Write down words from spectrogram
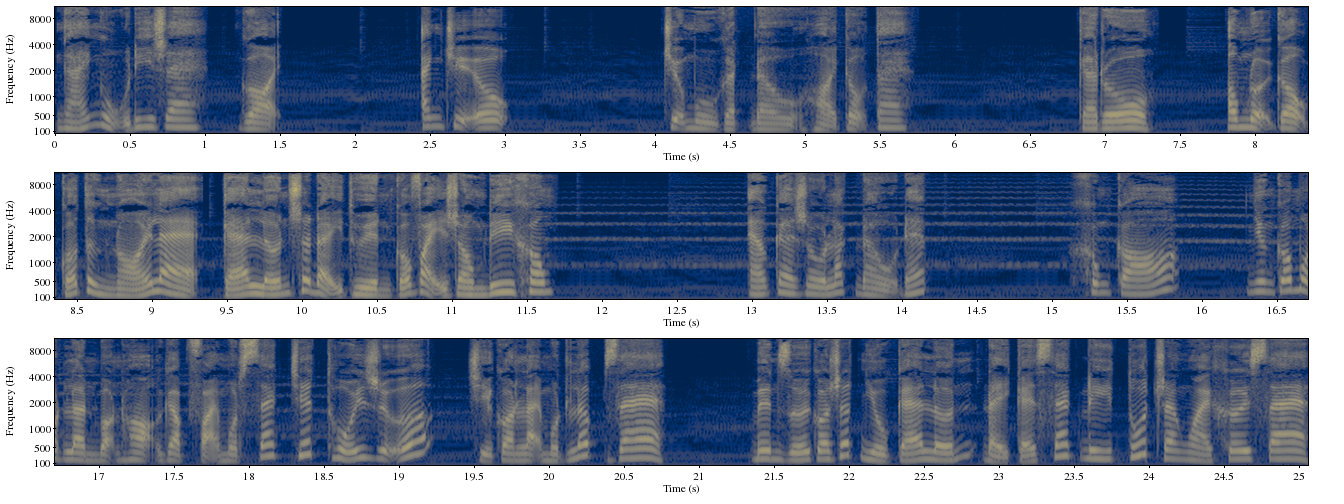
ngái ngủ đi ra, gọi. Anh Triệu! Triệu mù gật đầu hỏi cậu ta. Caro, Ông nội cậu có từng nói là cá lớn sẽ đẩy thuyền có vảy rồng đi không? Áo caro lắc đầu đáp. Không có, nhưng có một lần bọn họ gặp phải một xác chết thối rữa, chỉ còn lại một lớp da. Bên dưới có rất nhiều cá lớn đẩy cái xác đi tuốt ra ngoài khơi xa.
